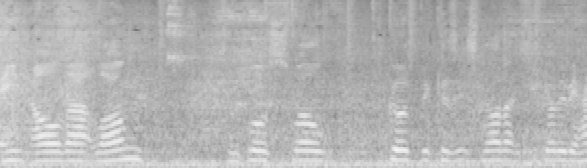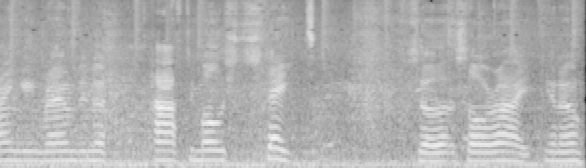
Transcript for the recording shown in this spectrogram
ain't all that long. And plus, well, good because it's not actually going to be hanging around in a half demolished state. So that's alright, you know,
